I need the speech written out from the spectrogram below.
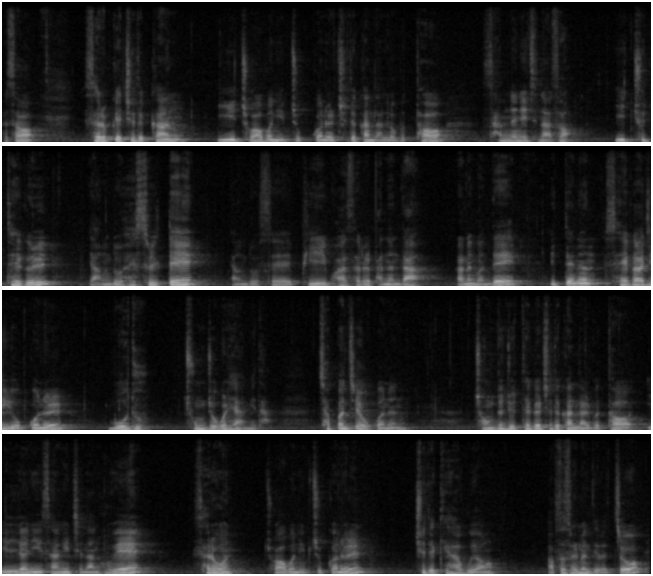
그래서 새롭게 취득한 이 조합원 입주권을 취득한 날로부터 3년이 지나서 이 주택을 양도했을 때 양도세 비과세를 받는다라는 건데 이때는 세 가지 요건을 모두 충족을 해야 합니다. 첫 번째 요건은 정전주택을 취득한 날부터 1년 이상이 지난 후에 새로운 조합원 입주권을 취득해야 하고요. 앞서 설명드렸죠.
